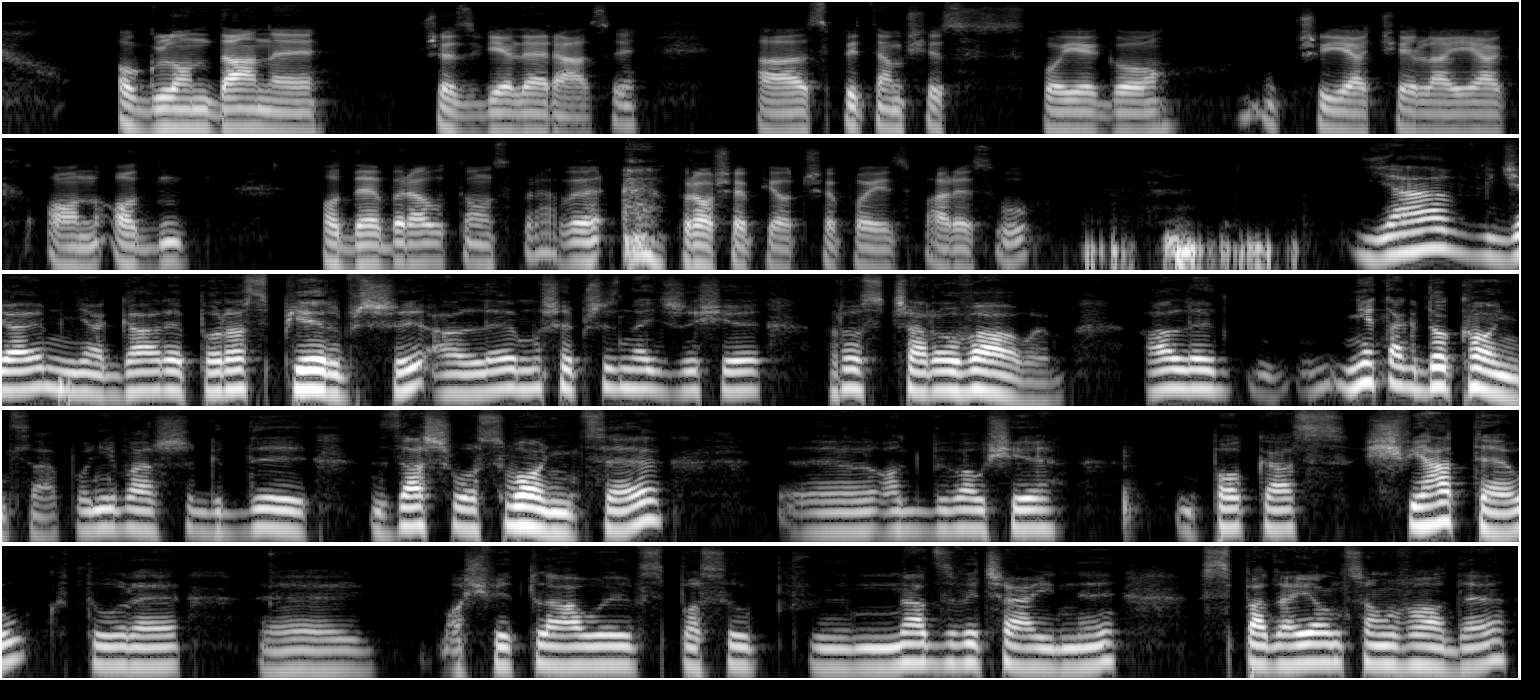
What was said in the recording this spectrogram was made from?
oglądane przez wiele razy. A spytam się swojego przyjaciela, jak on od, odebrał tą sprawę. Proszę Piotrze, powiedz parę słów. Ja widziałem Niagarę po raz pierwszy, ale muszę przyznać, że się rozczarowałem. Ale nie tak do końca, ponieważ gdy zaszło słońce, e, odbywał się pokaz świateł, które e, oświetlały w sposób nadzwyczajny spadającą wodę.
